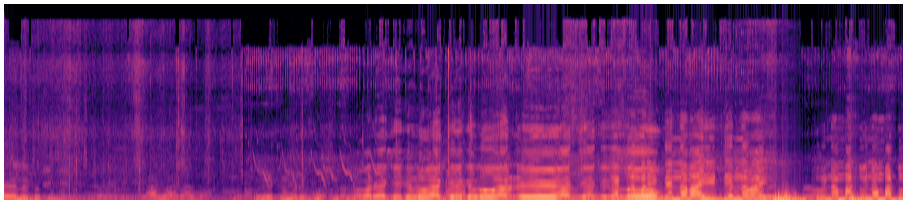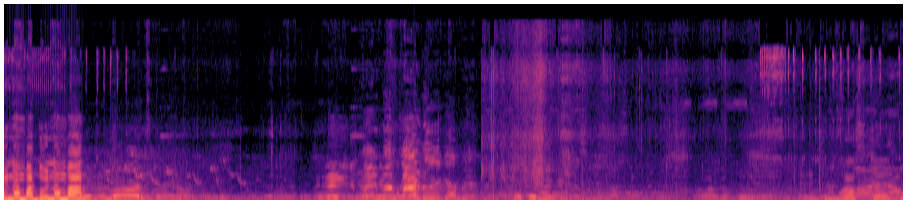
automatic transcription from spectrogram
ওই এক নম্বরে একে গেল একে গেল একে একে একে এক নাম্বার হিট দেন না ভাই হিট দেন না ভাই। দুই নাম্বার দুই নাম্বার দুই নাম্বার দুই নাম্বার। মাছটা একটু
